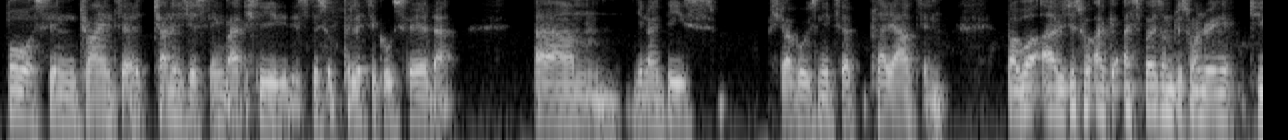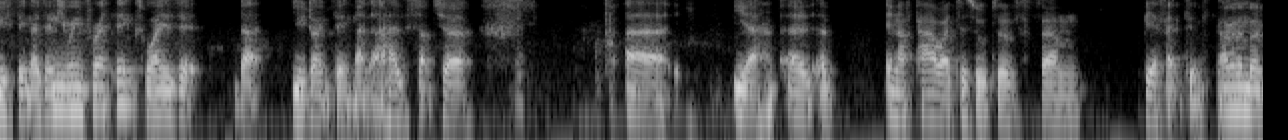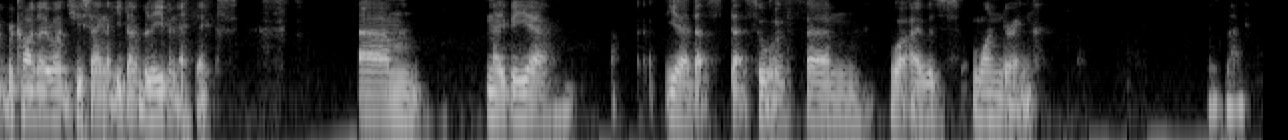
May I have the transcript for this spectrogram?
force in trying to challenge this thing, but actually it's the sort of political sphere that, um, you know, these struggles need to play out in. But what I was just, I, I suppose I'm just wondering if, do you think there's any room for ethics? Why is it that you don't think that that has such a, uh, yeah, a, a enough power to sort of um, be effective. I remember Ricardo once you saying that you don't believe in ethics. Um, maybe yeah, yeah. That's that's sort of um, what I was wondering. That's nice.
